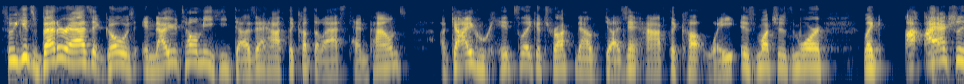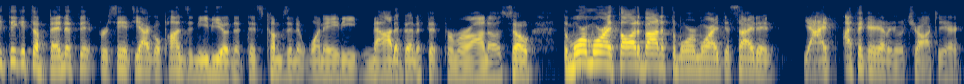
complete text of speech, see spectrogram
So he gets better as it goes. And now you're telling me he doesn't have to cut the last 10 pounds. A guy who hits like a truck now doesn't have to cut weight as much as more. Like I, I actually think it's a benefit for Santiago Ponzinibbio that this comes in at 180, not a benefit for Morono. So the more and more I thought about it, the more and more I decided, yeah, I, I think I got to go chalk here.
